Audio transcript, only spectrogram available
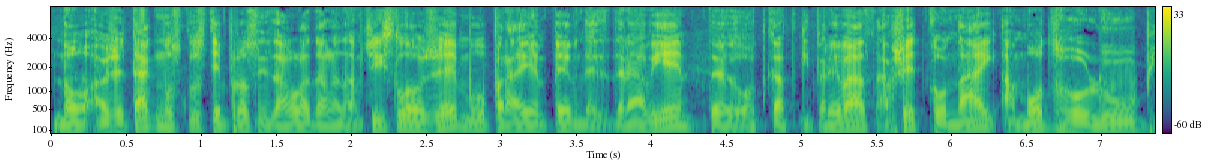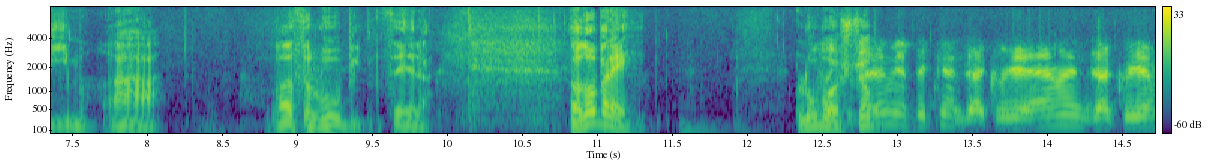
No a že tak mu skúste prosím zavolať, ale nám číslo, že mu prajem pevné zdravie, to je od Katky pre vás a všetko naj a moc ho ľúbim. Aha, vás ľúbi, dcera. No dobre, Luboš, čo? Veľmi pekne ďakujem. Ďakujem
